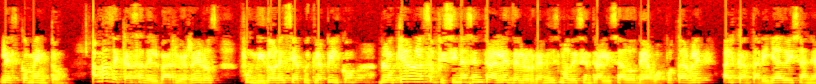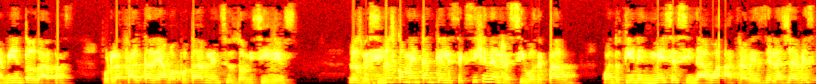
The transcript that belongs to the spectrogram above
Les comento. Amas de casa del barrio Herreros, fundidores y Acuitlapilco bloquearon las oficinas centrales del organismo descentralizado de agua potable, alcantarillado y saneamiento DAPAS por la falta de agua potable en sus domicilios. Los vecinos comentan que les exigen el recibo de pago, cuando tienen meses sin agua a través de las llaves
